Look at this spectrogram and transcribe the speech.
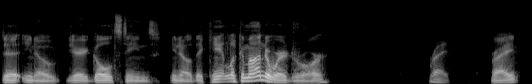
the, you know, Jerry Goldstein's, you know, they can't look in my underwear drawer, right. right?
